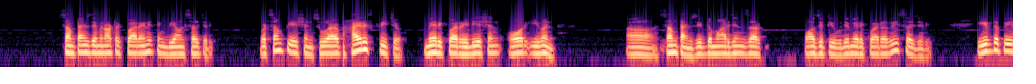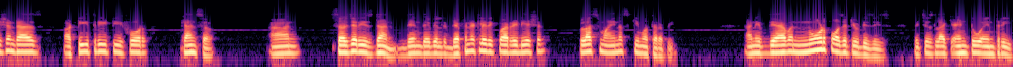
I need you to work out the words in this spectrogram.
sometimes they may not require anything beyond surgery. But some patients who have high risk feature may require radiation or even Uh, sometimes if the margins are positive they may require a resurgery. If the patient has a T3 T4 cancer and surgery is done then they will definitely require radiation plus minus chemotherapy. And if they have a node positive disease which is like N2, N3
